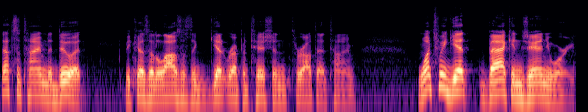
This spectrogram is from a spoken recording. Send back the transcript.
That's the time to do it because it allows us to get repetition throughout that time. Once we get back in January,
